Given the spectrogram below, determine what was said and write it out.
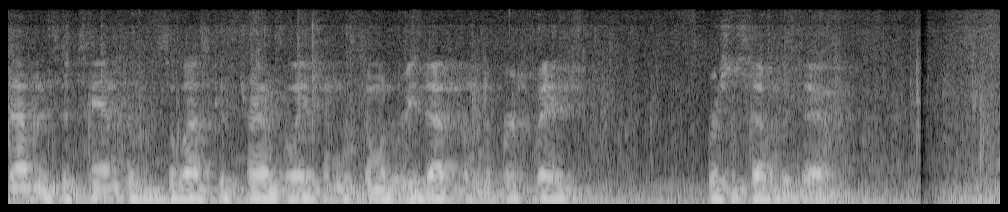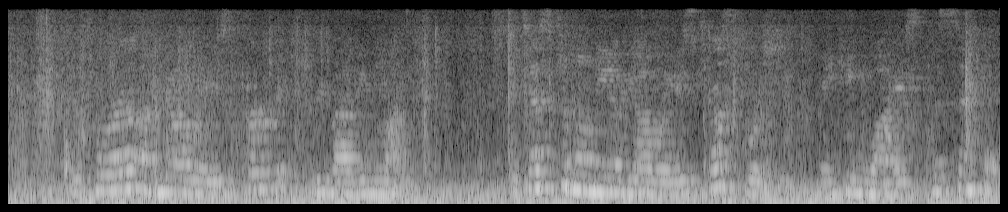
7 to 10 from Saleska's translation. Would someone read that from the first page? Verses 7 to 10. The Torah of Yahweh is perfect, reviving life. The testimony of Yahweh is trustworthy, making wise the simple.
